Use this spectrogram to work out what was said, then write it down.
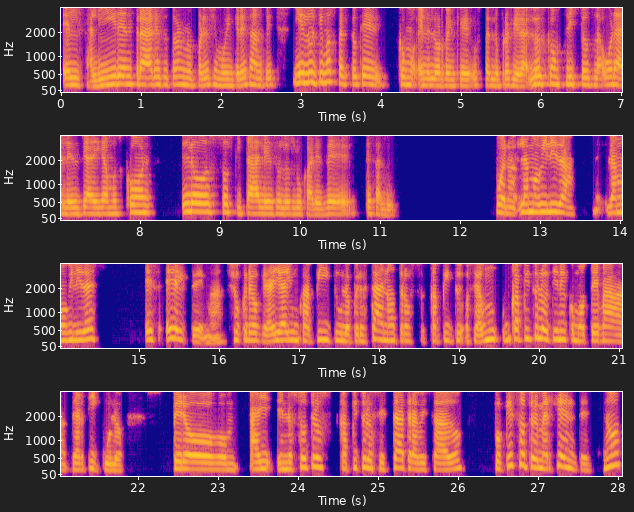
el salir, entrar, eso también me pareció muy interesante. Y el último aspecto que, como en el orden que usted lo prefiera, los conflictos laborales, ya digamos, con los hospitales o los lugares de, de salud. Bueno, la movilidad. La movilidad es, es el tema. Yo creo que ahí hay un capítulo, pero está en otros capítulos. O sea, un, un capítulo tiene como tema de artículo, pero hay, en los otros capítulos está atravesado porque es otro emergente, ¿no?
